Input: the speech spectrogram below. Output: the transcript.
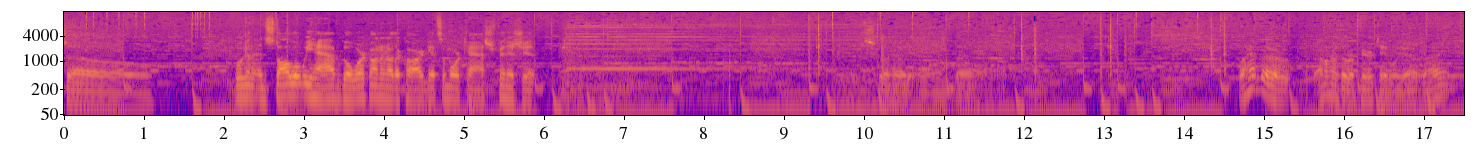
So we're gonna install what we have, go work on another car, get some more cash, finish it. Let's go ahead and. Uh, well, I have the. I don't have the repair table yet, right?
